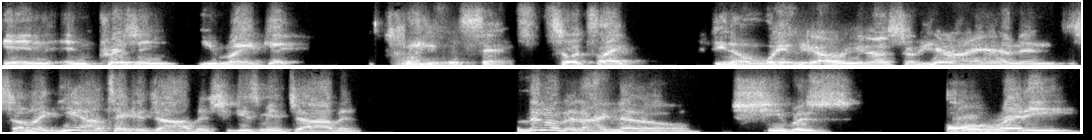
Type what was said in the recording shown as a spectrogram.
in in prison, you might get 20 cents. So it's like, you know, way to go, you know. So here I am. And so I'm like, yeah, I'll take a job. And she gives me a job. And little did I know, she was already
